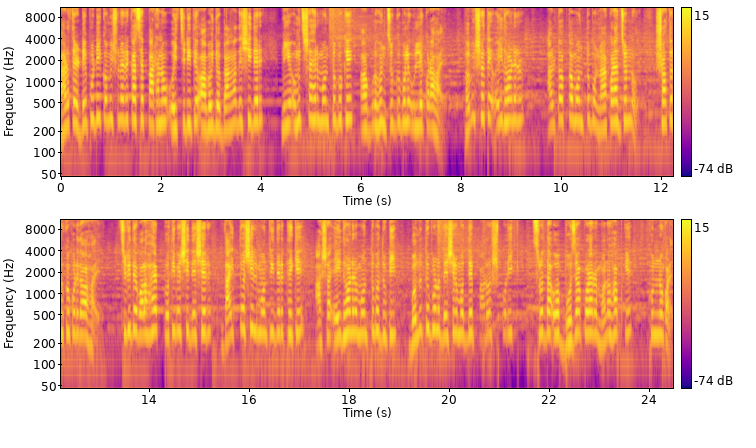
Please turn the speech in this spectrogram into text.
ভারতের ডেপুটি কমিশনারের কাছে পাঠানো ওই চিঠিতে অবৈধ বাংলাদেশিদের নিয়ে অমিত শাহের মন্তব্যকে অগ্রহণযোগ্য বলে উল্লেখ করা হয়। ভবিষ্যতে এই ধরনের আলটপকা মন্তব্য না করার জন্য সতর্ক করে দেওয়া হয়। চিঠিতে বলা হয়, প্রতিবেশী দেশের দায়িত্বশীল মন্ত্রীদের থেকে আসা এই ধরনের মন্তব্য দুটি বন্ধুত্বপূর্ণ দেশের মধ্যে পারস্পরিক শ্রদ্ধা ও বোঝাপড়ার মনোভাবকে ক্ষুণ্ণ করে।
